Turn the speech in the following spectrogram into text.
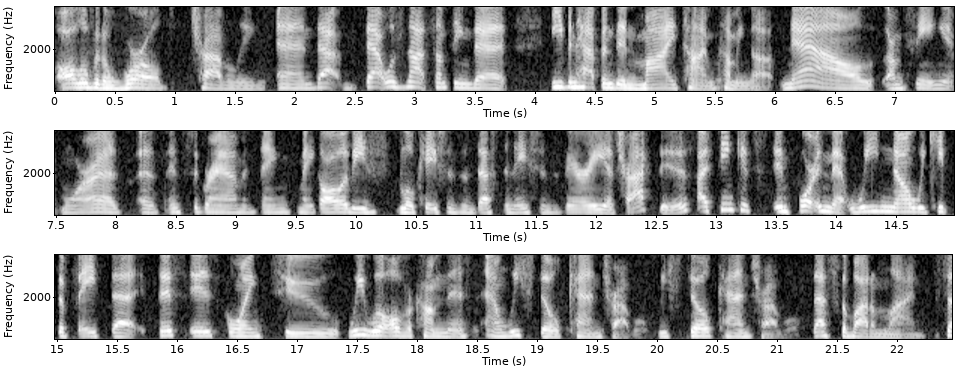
all over the world traveling. And that that was not something that even happened in my time coming up. Now I'm seeing it more as as Instagram and things make all of these locations and destinations very attractive. I think it's important that we know we keep the faith that this is going to we will overcome this and we still can travel. We still can travel. That's the bottom line. So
